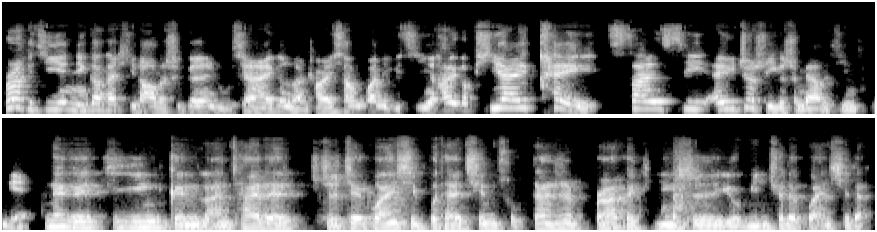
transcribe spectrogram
BRCA 基因，您刚才提到的是跟乳腺癌、跟卵巢癌相关的一个基因，还有一个 PIK3CA，这是一个什么样的基因突变？那个基因跟卵巢的直接关系不太清楚，但是 BRCA 基因是有明确的关系的。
